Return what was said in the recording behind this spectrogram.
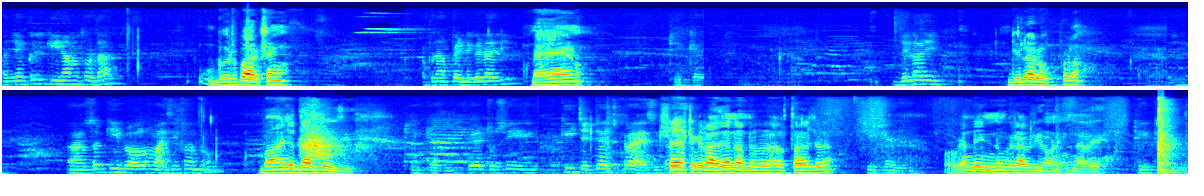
ਤੁਹਾਡਾ? ਗੁਰਭਾਗ ਸਿੰਘ। ਆਪਣਾ ਪਿੰਡ ਕਿਹੜਾ ਜੀ? ਮਹਿਣ ਠੀਕ ਹੈ। ਜ਼ਿਲ੍ਹਾ ਜੀ? ਜ਼ਿਲ੍ਹਾ ਰੋਪੜ। ਸਰ ਕੀ ਪ੍ਰੋਬਲਮ ਆਈ ਸੀ ਤੁਹਾਨੂੰ? ਬਾਂਹ 'ਚ ਦਰਦ ਹੋਈ ਸੀ। ਠੀਕ ਹੈ ਜੀ। ਫਿਰ ਤੁਸੀਂ ਕੀ ਟੈਸਟ ਕਰਾਇਆ ਸੀ ਟੈਸਟ ਕਰਾ ਦਿਆ ਆਨੰਦਪੁਰ ਹਸਪਤਾਲ 'ਚ। ਠੀਕ ਹੈ ਜੀ। ਉਹ ਕਹਿੰਦੇ ਇਨੋਗ੍ਰਾਫੀ ਹੋਣੀ ਨਾਲੇ। ਠੀਕ ਹੈ ਜੀ,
